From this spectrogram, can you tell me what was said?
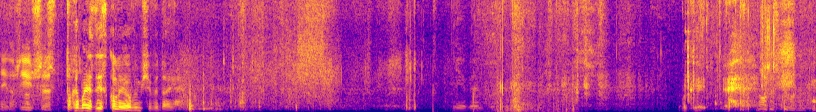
Najważniejsze. To chyba jest, jest kolejowy mi się wydaje. Nie wiem. Okej. No, chyba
